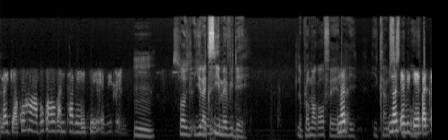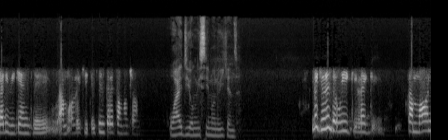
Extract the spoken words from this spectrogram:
like ya ko habo ko everything Mm. so you like see him every day. Diploma go fair. Not- He, he comes. not every day but ka di weekends eh, I'm always eating since re Why do you only see him on weekends? Like during the week, like come on,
